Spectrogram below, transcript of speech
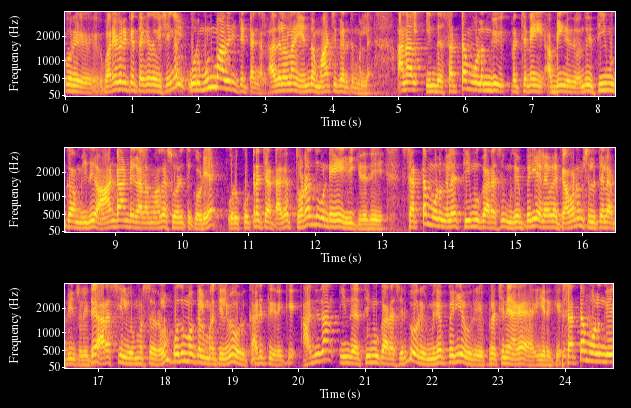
ஒரு வரவேற்கத்தக்க விஷயங்கள் ஒரு முன்மாதிரி திட்டங்கள். அதிலெல்லாம் எந்த மாற்று கருத்தும் இல்லை. ஆனால் இந்த சட்டம் ஒழுங்கு பிரச்சனை அப்படிங்கிறது வந்து திமுக மீது ஆண்டாண்டு காலமாக சுரத்துக்கூடிய ஒரு குற்றச்சாட்டாக தொடர்ந்து கொண்டே இருக்கிறது. சட்டம் ஒழுங்கில் திமுக அரசு மிகப்பெரிய அளவில் கவனம் செலுத்தலை அப்படின்னு சொல்லிட்டு அரசியல் விமர்சகர்களும் பொதுமக்கள் மத்தியிலுமே ஒரு கருத்து இருக்கு. அதுதான் இந்த திமுக அரசிற்கு ஒரு மிகப்பெரிய ஒரு பிரச்சனையாக இருக்கு. சட்டம் ஒழுங்கு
